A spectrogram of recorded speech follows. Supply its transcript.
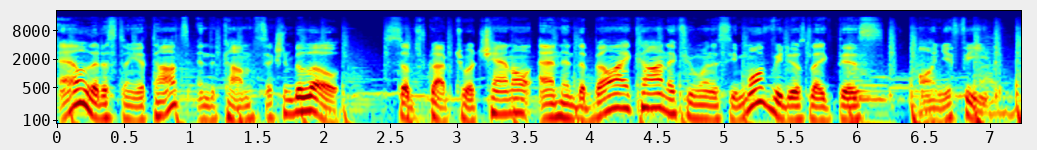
and let us know your thoughts in the comment section below. Subscribe to our channel and hit the bell icon if you want to see more videos like this on your feed.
